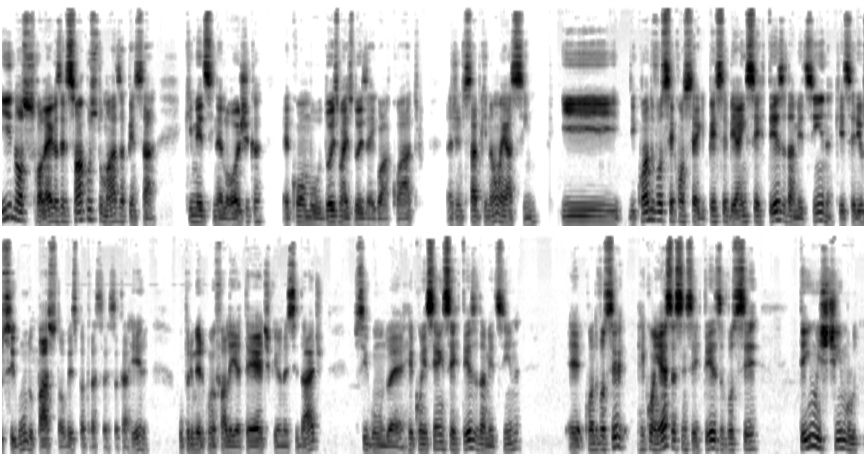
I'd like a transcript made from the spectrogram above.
e nossos colegas eles são acostumados a pensar que medicina é lógica, é como 2 mais 2 é igual a 4. A gente sabe que não é assim. E, e quando você consegue perceber a incerteza da medicina, que seria o segundo passo, talvez, para traçar essa carreira, o primeiro, como eu falei, é ter ética e honestidade. O segundo é reconhecer a incerteza da medicina. É, quando você reconhece essa incerteza, você tem um estímulo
